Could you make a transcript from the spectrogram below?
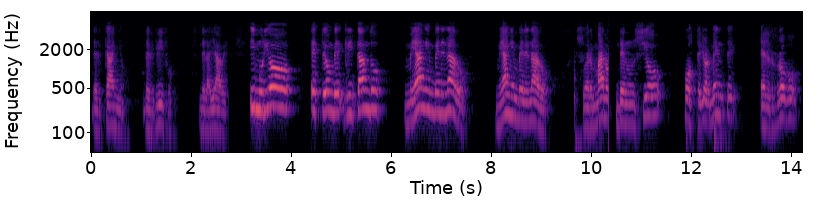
del caño, del grifo de la llave. Y murió este hombre gritando, me han envenenado, me han envenenado. Su hermano denunció posteriormente el robo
